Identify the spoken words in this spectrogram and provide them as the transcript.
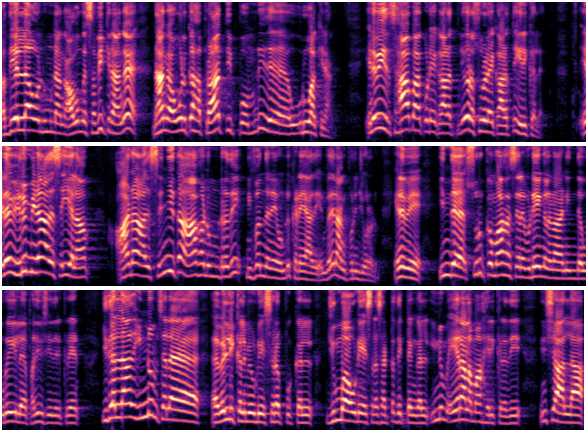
ரதியல்லா ஒன்றும் நாங்கள் அவங்க சவிக்கிறாங்க நாங்கள் அவங்களுக்காக பிரார்த்திப்போம்னு இதை உருவாக்கினாங்க. எனவே இது சஹாபாக்குடைய காலத்துலேயோ ரசூலுடைய காலத்தையும் இருக்கலை. எனவே விரும்பினா அதை செய்யலாம் ஆனால் அது செஞ்சு தான் ஆகணுன்றது நிபந்தனை ஒன்று கிடையாது என்பதை நாங்கள் புரிஞ்சு கொள்ளணும் எனவே இந்த சுருக்கமாக சில விடயங்களை நான் இந்த உரையில் பதிவு செய்திருக்கிறேன். இதெல்லாம் இன்னும் சில வெள்ளிக்கிழமையுடைய சிறப்புகள் ஜும்மாவுடைய சில சட்டத்திட்டங்கள் இன்னும் ஏராளமாக இருக்கிறது. இன்ஷா அல்லாஹ்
